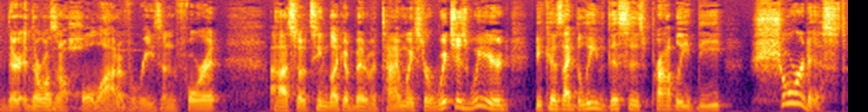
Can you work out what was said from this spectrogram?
there there wasn't a whole lot of reason for it. Uh, so it seemed like a bit of a time waster, which is weird because I believe this is probably the shortest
